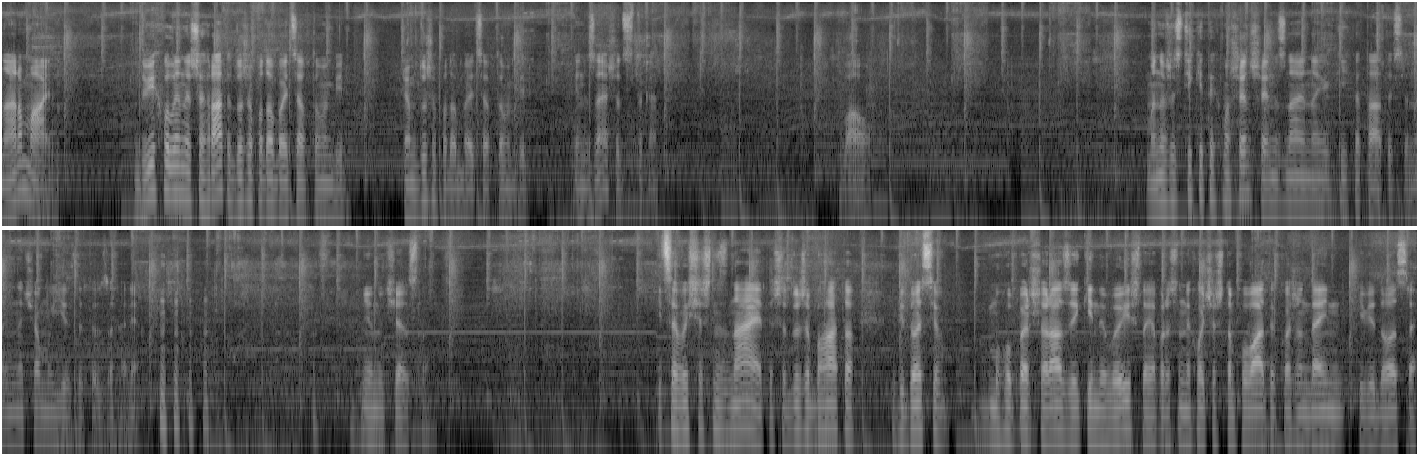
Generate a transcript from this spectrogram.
Нормально. Дві хвилини ще грати, дуже подобається автомобіль. Прям дуже подобається автомобіль. Я не знаю, що це таке. Вау. У мене вже стільки тих машин, що я не знаю на якій кататися, на, на чому їздити взагалі. Ні, ну чесно. І це ви ще ж не знаєте, що дуже багато відосів мого першого разу, які не вийшли. Я просто не хочу штампувати кожен день ті відоси.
